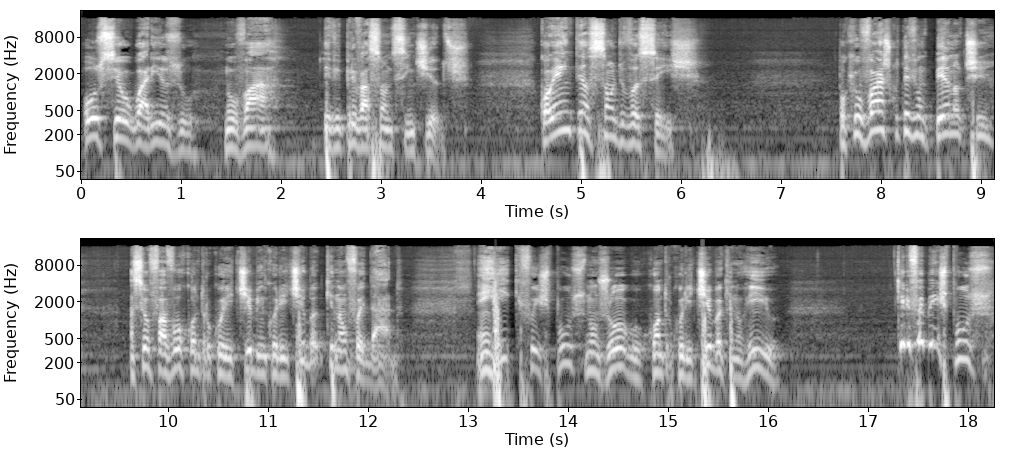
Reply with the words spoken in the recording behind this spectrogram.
Ou seu Guarizo no VAR teve privação de sentidos? Qual é a intenção de vocês? Porque o Vasco teve um pênalti a seu favor contra o Curitiba em Curitiba que não foi dado. Henrique foi expulso num jogo contra o Curitiba aqui no Rio, que ele foi bem expulso.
